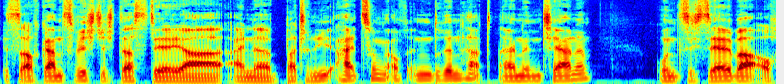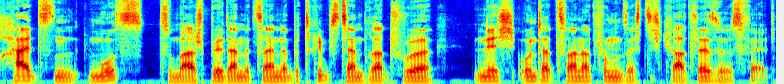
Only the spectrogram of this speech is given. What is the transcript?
ist auch ganz wichtig, dass der ja eine Batterieheizung auch innen drin hat, eine interne, und sich selber auch heizen muss, zum Beispiel damit seine Betriebstemperatur nicht unter 265 Grad Celsius fällt.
